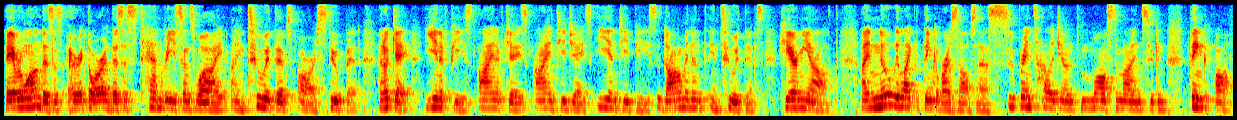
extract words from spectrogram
Hey everyone, this is Erik Thor and this is 10 reasons why intuitives are stupid. And okay, ENFPs, INFJs, INTJs, ENTPs, dominant intuitives, hear me out. I know we like to think of ourselves as super intelligent masterminds who can think of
